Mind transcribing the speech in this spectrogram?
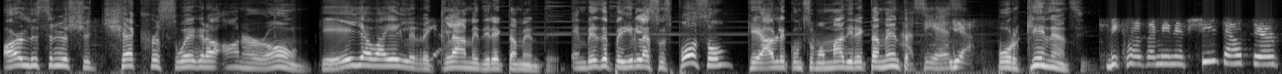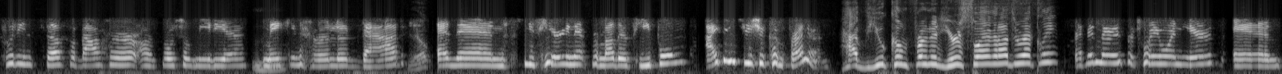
our listeners should check her suegra on her own. Que ella vaya y le reclame directamente. En vez de pedirle a su esposo que hable con su mamá directamente. Así es. Yeah. ¿Por qué, Nancy? Because I mean, if she's out there putting stuff about her on social media, mm-hmm. making her look bad, and then she's hearing it from other people, I think you should confront her. Have you confronted your suegra directly? I've been married for 21 years, and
